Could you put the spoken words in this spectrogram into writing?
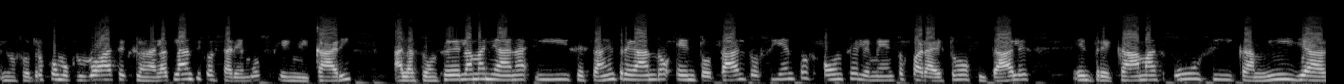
Nosotros como Cruz Roja Seccional Atlántico estaremos en el CARI a las 11 de la mañana y se están entregando en total 211 elementos para estos hospitales, entre camas UCI, camillas,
